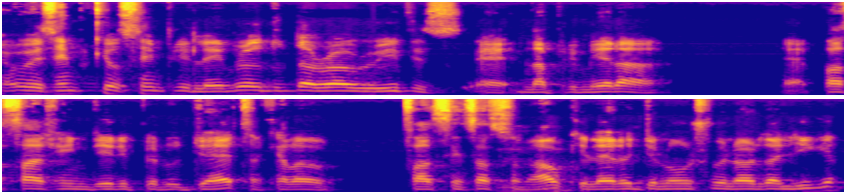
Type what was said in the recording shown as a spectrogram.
É o exemplo que eu sempre lembro é do Darrell Reeves, é, na primeira é, passagem dele pelo Jets, aquela fase sensacional, uhum. que ele era de longe o melhor da liga.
